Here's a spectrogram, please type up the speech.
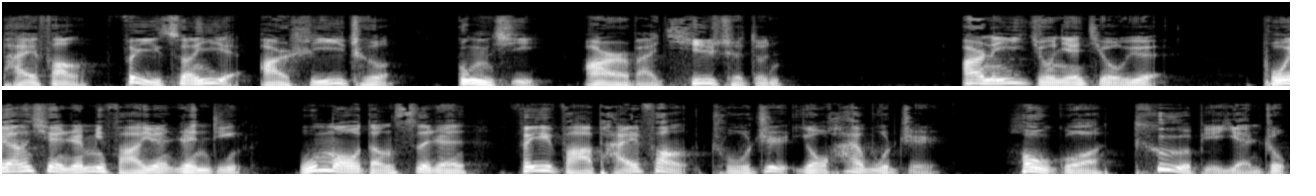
排放废酸液二十一车，共计二百七十吨。二零一九年九月，濮阳县人民法院认定吴某等四人非法排放处置有害物质，后果特别严重，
